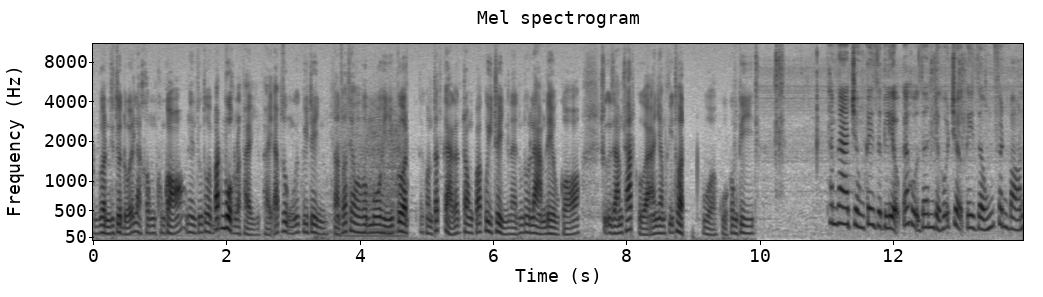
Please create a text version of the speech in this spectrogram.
gần như tuyệt đối là không không có. Nên chúng tôi bắt buộc là phải phải áp dụng cái quy trình sản xuất theo mô hình hữu cơ. Còn tất cả các trong quá quy trình là chúng tôi làm đều có sự giám sát của anh em kỹ thuật của của công ty. Tham gia trồng cây dược liệu, các hộ dân được hỗ trợ cây giống, phân bón,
